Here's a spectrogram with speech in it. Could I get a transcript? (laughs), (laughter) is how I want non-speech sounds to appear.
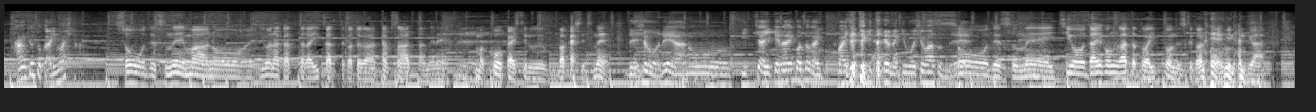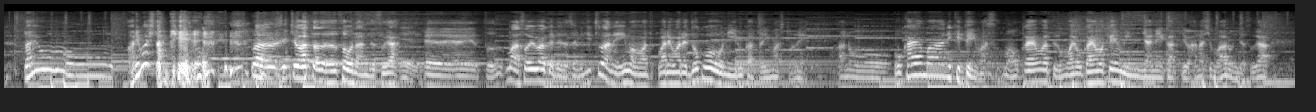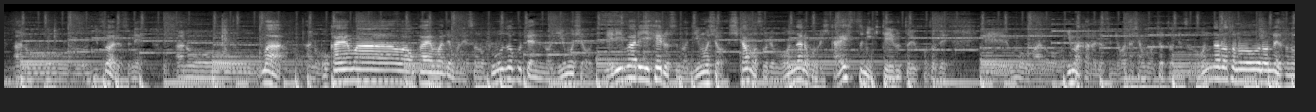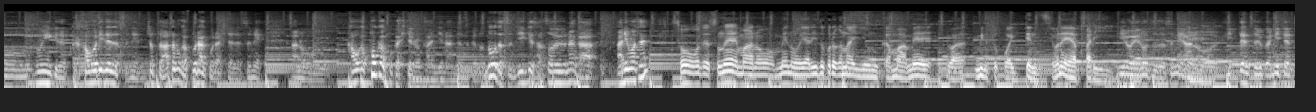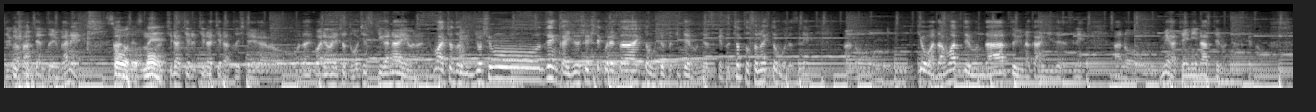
反響とかありました？そうですね、まああの言わなかったらいいかったことがたくさんあったんでね、ええ。まあ後悔してるばっかしですね。でしょうね。あの言っちゃいけないことがいっぱい出てきたような気もしますんでね。そうですね、一応台本があったとは言っとんですけどね、(laughs) みんなには。台本ありましたっけ？(laughs) まあ一応あったそうなんですが、ええーっとまあそういうわけでですね実はね今我々どこにいるかと言いますとねあの岡山に来ています、まあ、岡山ってお前岡山県民じゃねえかっていう話もあるんですがあの実はですねあのまああの岡山は岡山でもねその風俗店の事務所デリバリーヘルスの事務所しかもそれも女の子の控え室に来ているということで、えーもうあの今からですね私はもうちょっとねその女のそののねその雰囲気で香りでですねちょっと頭がクラクラしてですねあの顔がポカポカしてる感じなんですけどどうです？GT さんそういうなんかありません？そうですね、まああの目のやりどころがないいうんか、まあ目は見るとこは一点ですよね、やっぱり。いろいろとですねあの1点というか2点というか3点というかね。(laughs) そうですね。あのチラチラチラチラとしてあの我々ちょっと落ち着きがないようなまあちょっと助手も前回助手してくれた人もちょっと来てるんですけどちょっとその人もですねあの今日は黙ってるんだというような感じでですねあの目が点になってるんですけど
